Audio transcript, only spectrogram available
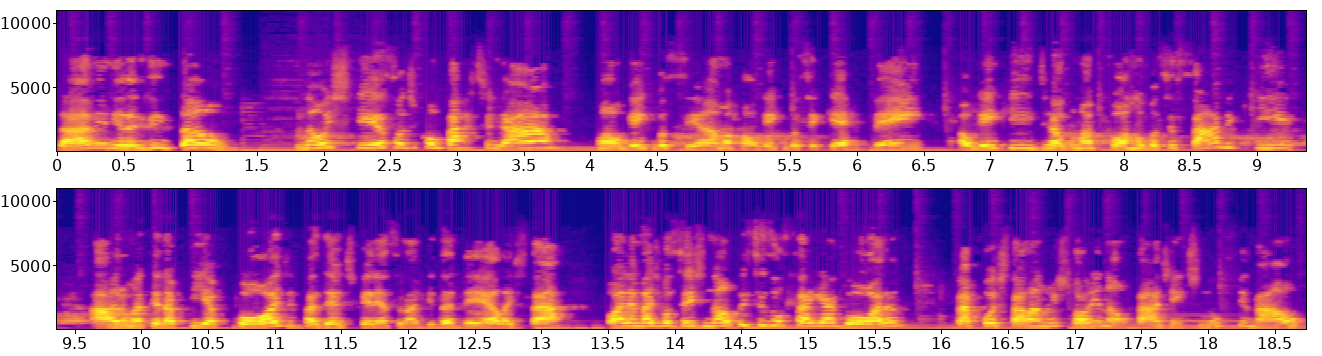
Tá, meninas? Então, não esqueçam de compartilhar com alguém que você ama, com alguém que você quer bem, alguém que de alguma forma você sabe que a aromaterapia pode fazer a diferença na vida delas, tá? Olha, mas vocês não precisam sair agora para postar lá no Story, não, tá, gente? No final,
